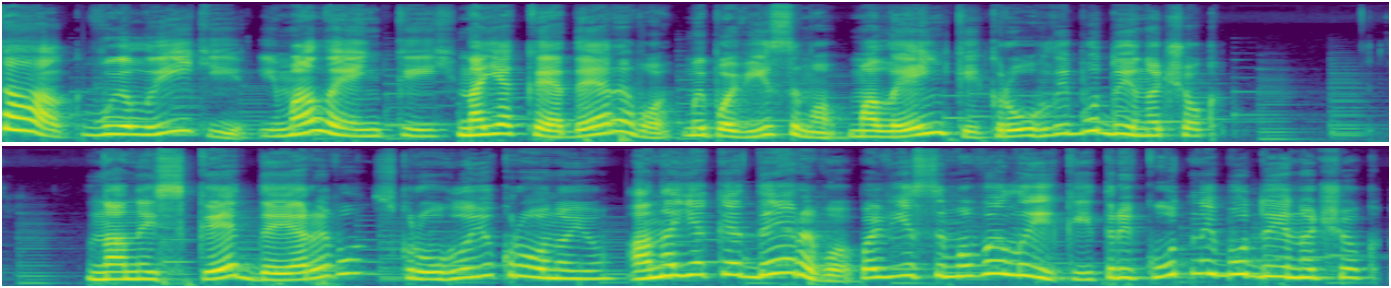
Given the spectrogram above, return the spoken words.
Так, великий і маленький. На яке дерево ми повісимо маленький круглий будиночок? На низьке дерево з круглою кроною. А на яке дерево повісимо великий трикутний будиночок?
